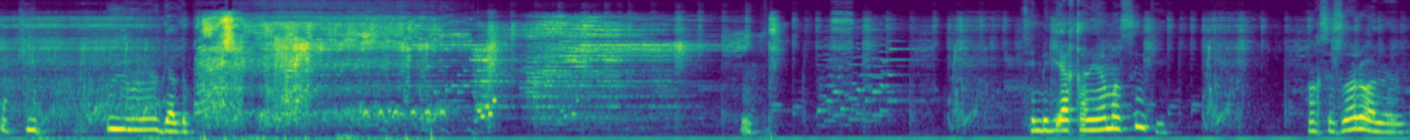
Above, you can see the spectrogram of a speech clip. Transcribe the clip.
Okey. Buyurun geldim. Sen beni yakalayamazsın ki. Aksesuar var benim.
